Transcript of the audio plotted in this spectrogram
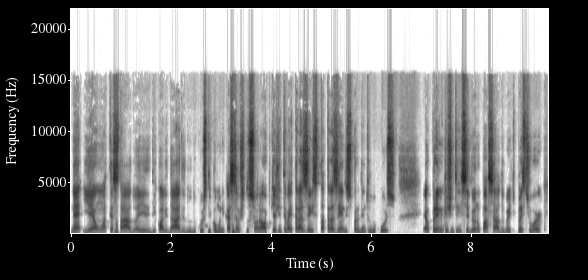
né, e é um atestado aí de qualidade do, do curso de comunicação institucional, porque a gente vai trazer está trazendo isso para dentro do curso, é o prêmio que a gente recebeu no passado, Great Place to Work,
